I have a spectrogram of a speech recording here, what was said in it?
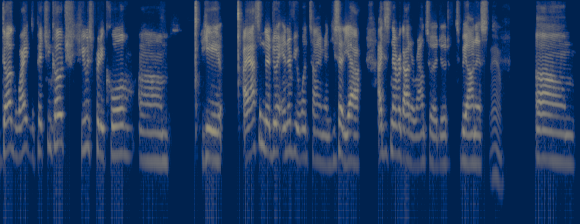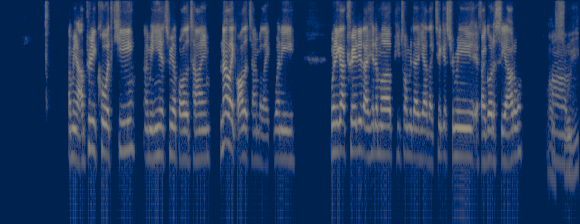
Doug White, the pitching coach, he was pretty cool. Um, he, I asked him to do an interview one time, and he said, "Yeah." I just never got around to it, dude. To be honest. Damn. Um, I mean, I'm pretty cool with Key. I mean, he hits me up all the time. Not like all the time, but like when he when he got traded, I hit him up. He told me that he had like tickets for me if I go to Seattle. Oh, Um, sweet.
